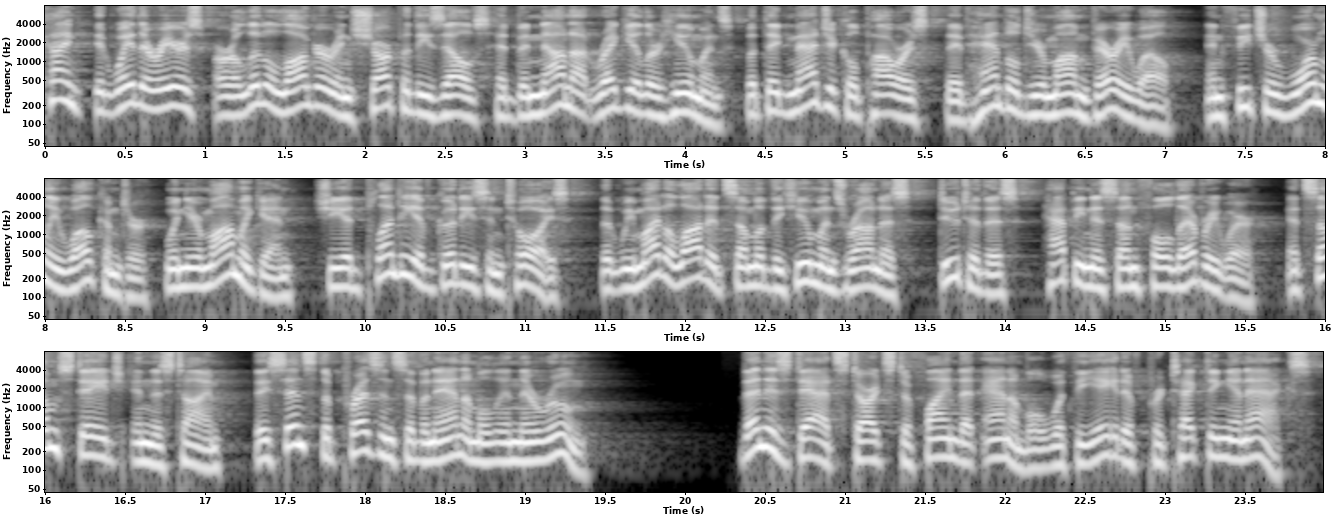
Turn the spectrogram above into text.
kind. It way their ears are a little longer and sharper. These elves had been now not regular humans, but they'd magical powers. They've handled your mom very well and feature warmly welcomed her. When your mom again, she had plenty of goodies and toys, that we might allotted some of the humans round us. Due to this, happiness unfold everywhere. At some stage in this time, they sense the presence of an animal in their room. Then his dad starts to find that animal with the aid of protecting an axe.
